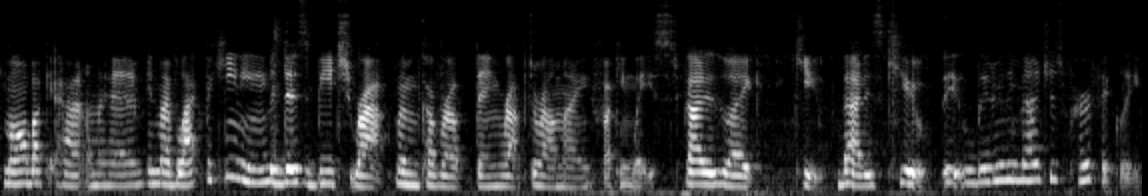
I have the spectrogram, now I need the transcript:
small bucket hat on my head in my black bikini with this beach wrap, swim cover up thing wrapped around my fucking waist. That is like cute. That is cute. It literally matches perfectly.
